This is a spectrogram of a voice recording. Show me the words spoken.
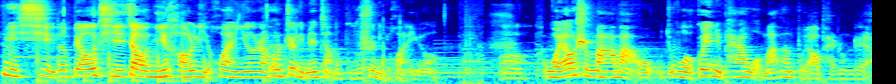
你起的标题叫《你好，李焕英》，然后这里面讲的不是李焕英。嗯，我要是妈妈，我我闺女拍我，麻烦不要拍成这样。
